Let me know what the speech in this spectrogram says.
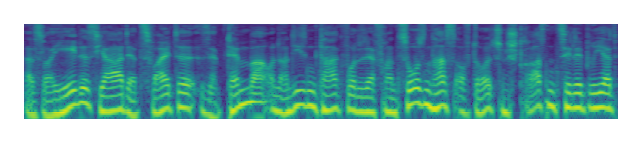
Das war jedes Jahr der 2. September. Und an diesem Tag wurde der Franzosenhass auf deutschen Straßen zelebriert.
